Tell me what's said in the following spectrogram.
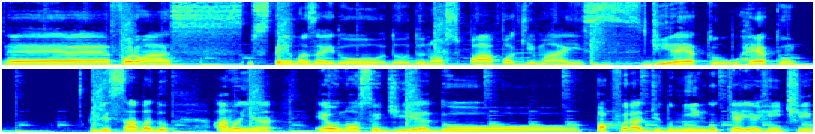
É, foram as, os temas aí do, do, do nosso papo aqui mais direto, reto de sábado. Amanhã é o nosso dia do Papo Furado de domingo, que aí a gente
